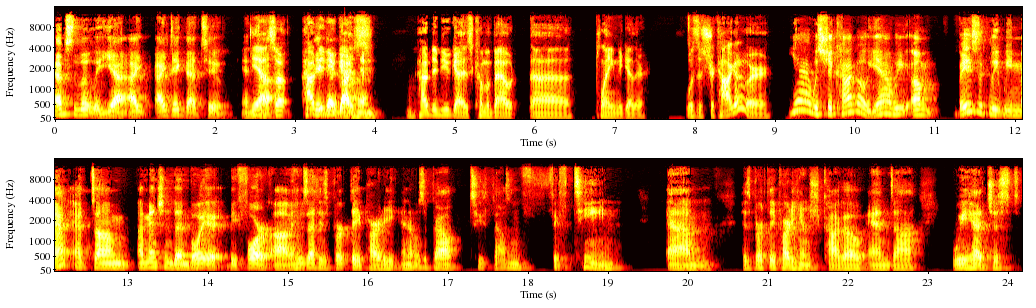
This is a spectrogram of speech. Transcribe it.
absolutely. Yeah, I I dig that too. And yeah, uh, so how did you guys? How did you guys come about uh, playing together? Was it Chicago or? Yeah, it was Chicago. Yeah, we um basically we met at um, i mentioned Ben Boye before um, he was at his birthday party and it was about 2015 um, his birthday party here in chicago and uh, we had just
